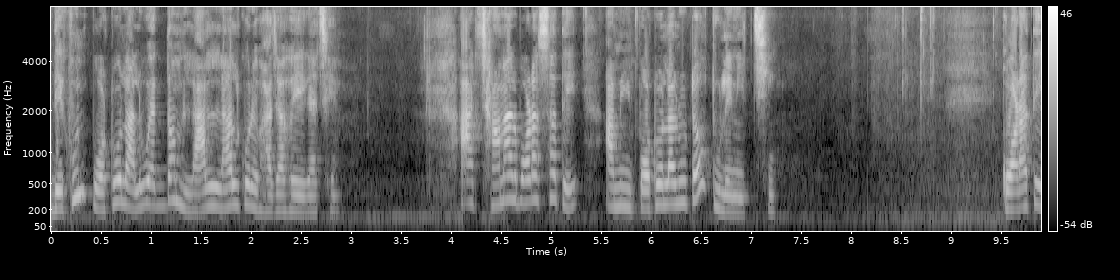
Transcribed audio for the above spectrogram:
দেখুন, পটল আলু একদম লাল লাল করে ভাজা হয়ে গেছে। আর ছানার বড়ার সাথে আমি পটল আলুটাও তুলে নিচ্ছি। কড়াতে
